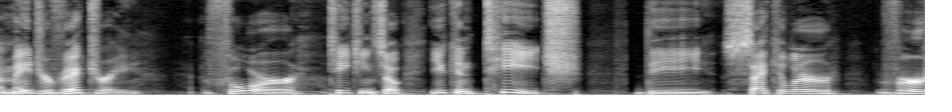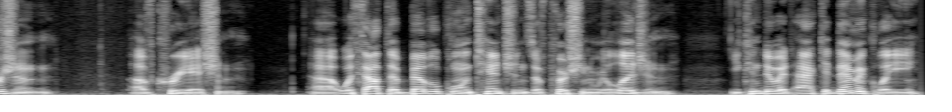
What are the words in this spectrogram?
a major victory for teaching. So you can teach the secular version of creation uh, without the biblical intentions of pushing religion. You can do it academically,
